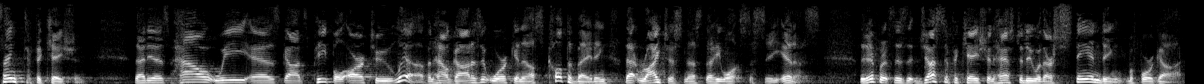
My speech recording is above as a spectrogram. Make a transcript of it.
sanctification. That is, how we as God's people are to live and how God is at work in us, cultivating that righteousness that he wants to see in us. The difference is that justification has to do with our standing before God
